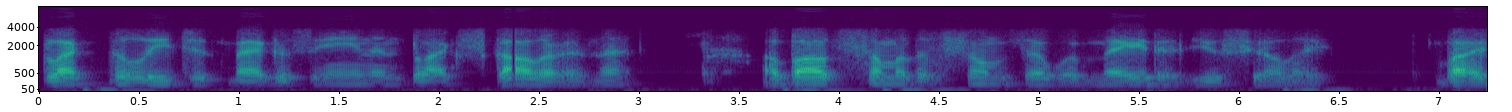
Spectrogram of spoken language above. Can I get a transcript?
Black Collegian Magazine and Black Scholar and that about some of the films that were made at UCLA by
